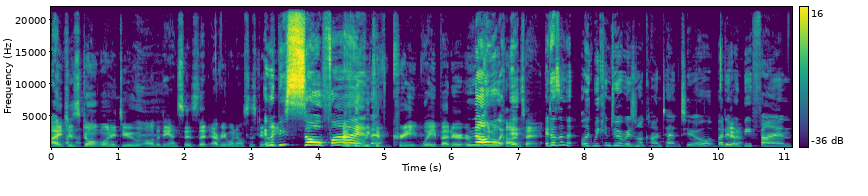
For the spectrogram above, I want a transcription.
I just don't want to do all the dances that everyone else is doing. it would be so fun. I think we could create way better original it- content. It, doesn't like we can do original content too, but it Yeah. would be fun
